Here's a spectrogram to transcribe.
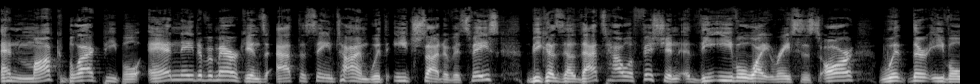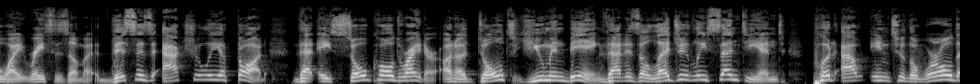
and mock black people and Native Americans at the same time with each side of his face because that's how efficient the evil white racists are with their evil white racism. This is actually a thought that a so-called writer, an adult human being that is allegedly sentient put out into the world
